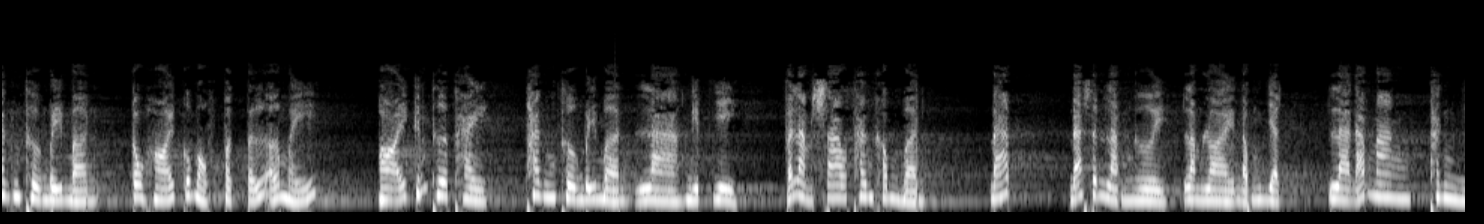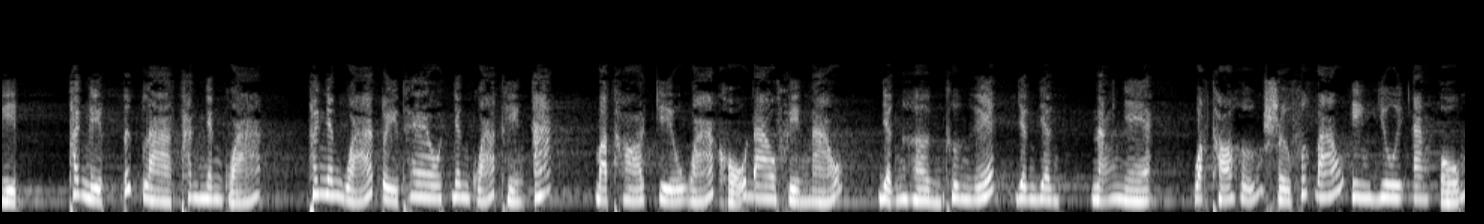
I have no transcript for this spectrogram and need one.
Thân thường bị bệnh, câu hỏi của một Phật tử ở Mỹ. Hỏi kính thưa Thầy, thân thường bị bệnh là nghiệp gì? Phải làm sao thân không bệnh? Đáp, đã sinh làm người, làm loài động vật là đã mang thân nghiệp. Thân nghiệp tức là thân nhân quả. Thân nhân quả tùy theo nhân quả thiện ác mà thọ chịu quả khổ đau phiền não, giận hờn thương ghét, dân dân, nặng nhẹ, hoặc thọ hưởng sự phước báo yên vui an ổn,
